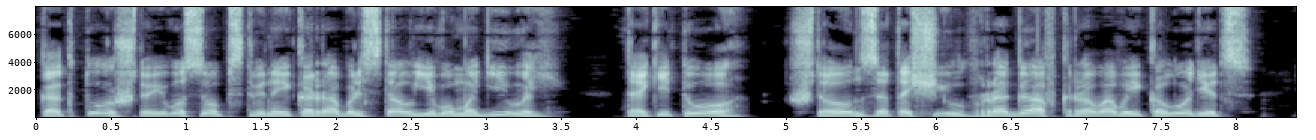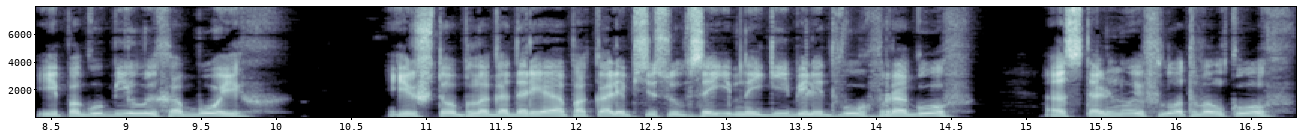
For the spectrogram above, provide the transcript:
как то, что его собственный корабль стал его могилой, так и то, что он затащил врага в кровавый колодец и погубил их обоих, и что благодаря апокалипсису взаимной гибели двух врагов остальной флот волков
